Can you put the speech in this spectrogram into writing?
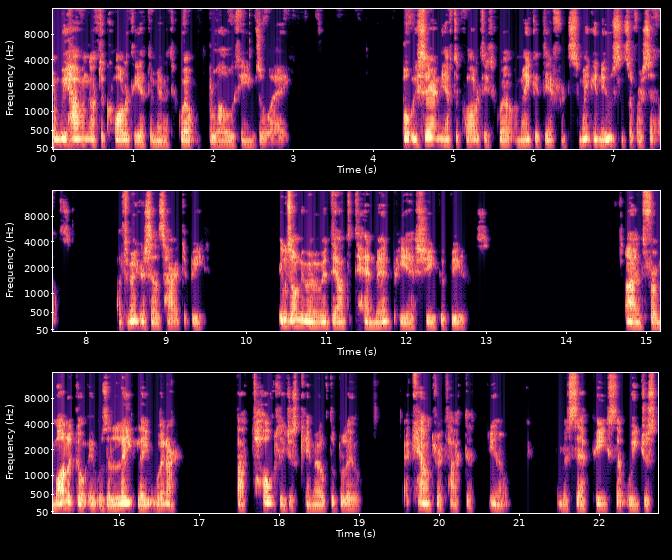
And we haven't got the quality at the minute to go out and blow teams away. But we certainly have the quality to go out and make a difference, to make a nuisance of ourselves, and to make ourselves hard to beat. It was only when we went down to 10 men PSG could beat us. And for Monaco, it was a late, late winner that totally just came out of the blue. A counter attack that, you know, from a set piece that we just,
